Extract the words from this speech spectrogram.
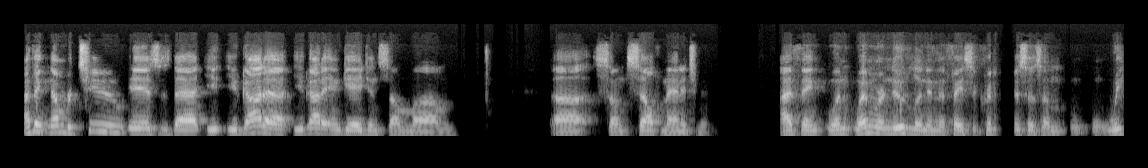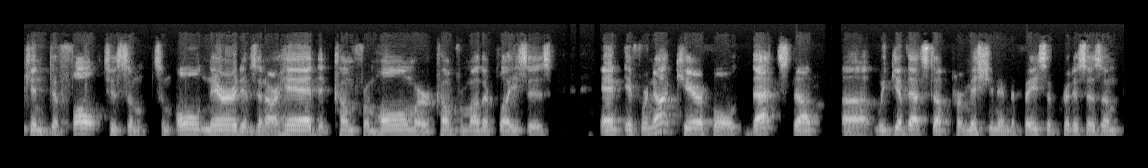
I think number two is is that you, you gotta you gotta engage in some um, uh, some self management. I think when when we're noodling in the face of criticism, we can default to some some old narratives in our head that come from home or come from other places, and if we're not careful, that stuff uh, we give that stuff permission in the face of criticism,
